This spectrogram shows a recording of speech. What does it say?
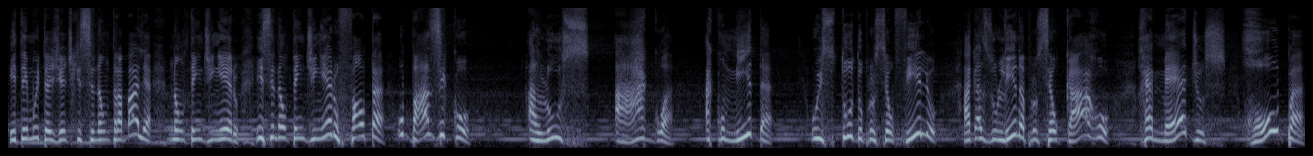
e tem muita gente que se não trabalha, não tem dinheiro, e se não tem dinheiro, falta o básico: a luz, a água, a comida, o estudo para o seu filho, a gasolina para o seu carro, remédios, roupa,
